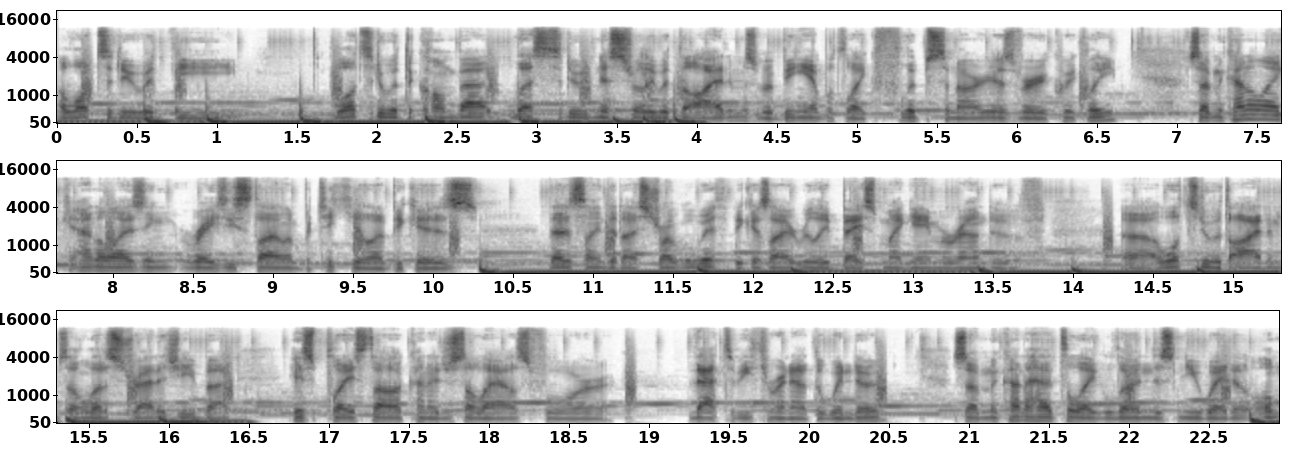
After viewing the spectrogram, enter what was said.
a lot to do with the a lot to do with the combat, less to do necessarily with the items, but being able to like flip scenarios very quickly. So I've been kind of like analyzing Raisy's style in particular because that is something that I struggle with because I really base my game around of uh, a lot to do with items and a lot of strategy, but his playstyle kind of just allows for that to be thrown out the window. So I've kind of had to like learn this new way to um,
